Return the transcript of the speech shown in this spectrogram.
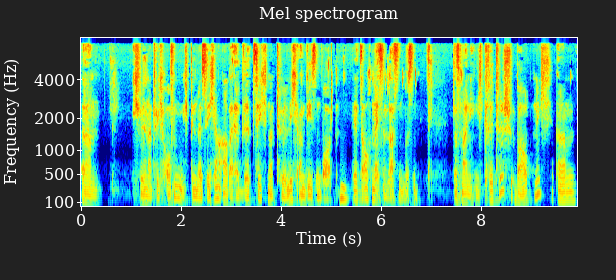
Ähm, ich will natürlich hoffen, ich bin mir sicher, aber er wird sich natürlich an diesen Worten jetzt auch messen lassen müssen. Das meine ich nicht kritisch, überhaupt nicht. Ähm,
